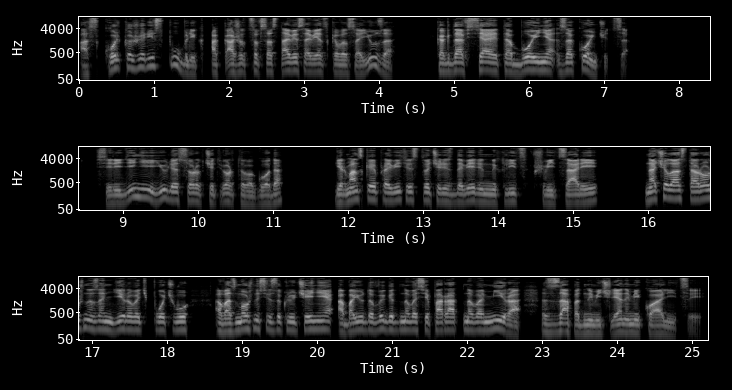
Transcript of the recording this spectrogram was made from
а сколько же республик окажется в составе Советского Союза, когда вся эта бойня закончится? В середине июля 44 года германское правительство через доверенных лиц в Швейцарии начало осторожно зондировать почву о возможности заключения обоюдовыгодного сепаратного мира с западными членами коалиции.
